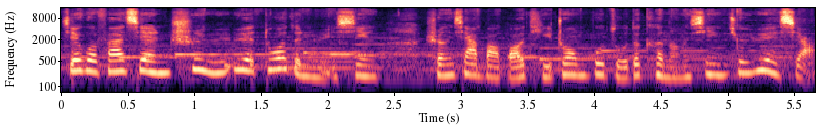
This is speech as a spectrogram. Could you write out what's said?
结果发现，吃鱼越多的女性，生下宝宝体重不足的可能性就越小；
